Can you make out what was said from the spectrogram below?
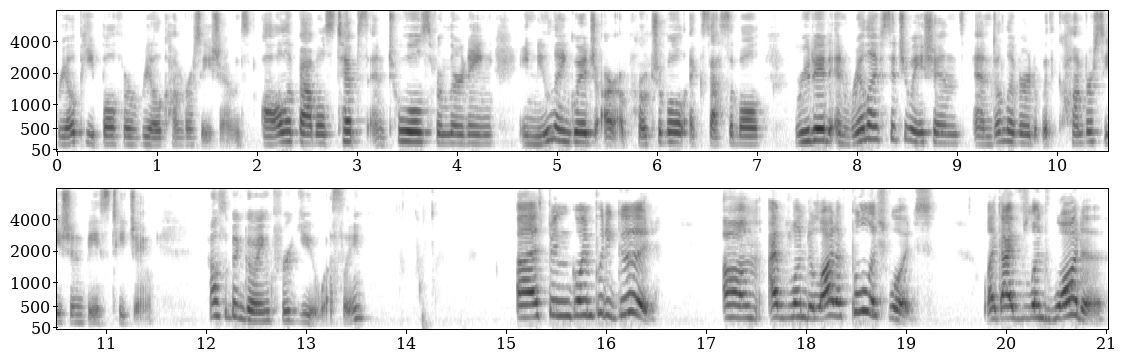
real people for real conversations. All of Babbel's tips and tools for learning a new language are approachable, accessible, rooted in real life situations, and delivered with conversation based teaching. How's it been going for you, Wesley? Uh, it's been going pretty good. Um, I've learned a lot of Polish words. Like I've learned water.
